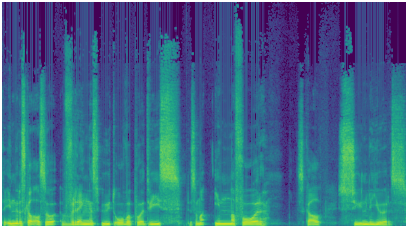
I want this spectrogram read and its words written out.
Det indre skal altså vrenges utover på et vis. Det som er innafor, skal synliggjøres.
